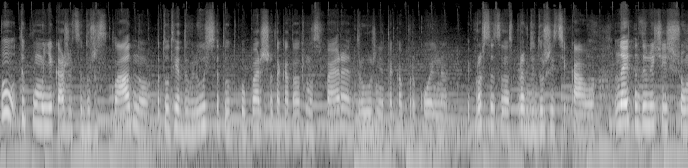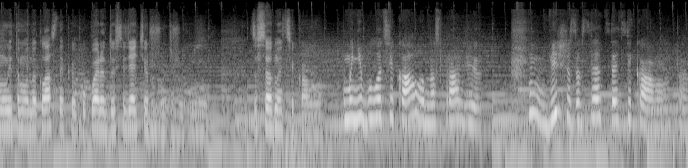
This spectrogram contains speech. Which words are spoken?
Ну, типу, мені кажуть, це дуже складно. А тут я дивлюся, тут, по-перше, така та атмосфера дружня, така прикольна. І просто це насправді дуже цікаво. Навіть не дивлячись, що мої там однокласники попереду сидять і ржуть. Ну, це все одно цікаво. Мені було цікаво, насправді більше за все це цікаво. Так.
